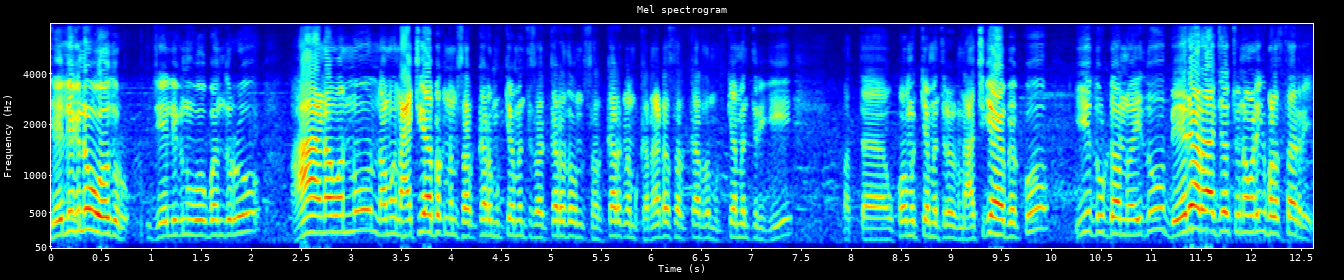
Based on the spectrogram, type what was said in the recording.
ಜೈಲಿಗೂ ಹೋದರು. ಜೈಲಿಗೂ ಹೋಗಿ ಬಂದರು. ಆ ಹಣವನ್ನು ನಮಗೆ ನಾಚಿಕೆ ಆಗ್ಬೇಕು ನಮ್ಮ ಸರ್ಕಾರ ಮುಖ್ಯಮಂತ್ರಿ ಸರ್ಕಾರದ ಒಂದು ಸರ್ಕಾರಕ್ಕೆ, ನಮ್ಮ ಕರ್ನಾಟಕ ಸರ್ಕಾರದ ಮುಖ್ಯಮಂತ್ರಿಗೆ, ಮತ್ತು ಉಪಮುಖ್ಯಮಂತ್ರಿಯವ್ರಿಗೆ ನಾಚಿಕೆ ಆಗಬೇಕು. ಈ ದುಡ್ಡನ್ನು ಒಯ್ದು ಬೇರೆ ರಾಜ್ಯ ಚುನಾವಣೆಗೆ ಬಳಸ್ತಾರೆ. ರೀ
